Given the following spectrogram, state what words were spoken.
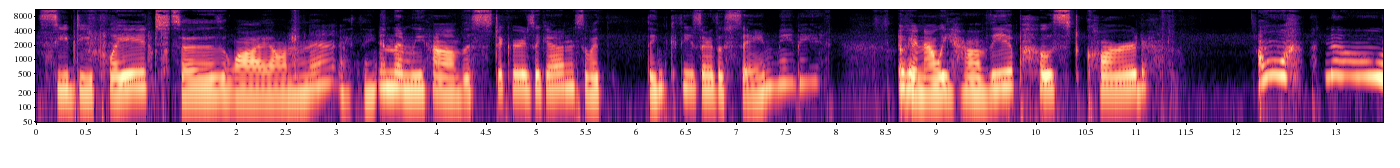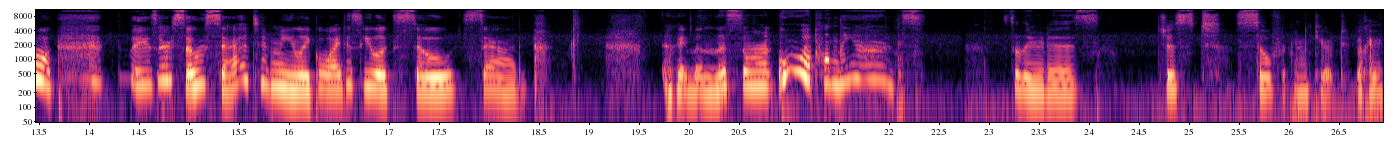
CD plate. Says Y on it, I think. And then we have the stickers again. So I think these are the same, maybe? Okay, now we have the postcard. Oh, no! These are so sad to me. Like, why does he look so sad? okay, then this one. Oh, I pulled. So there it is. Just so freaking cute. Okay.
